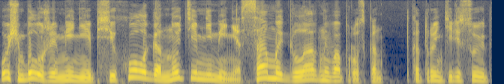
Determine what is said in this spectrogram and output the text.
В общем, было уже мнение психолога, но тем не менее, самый главный вопрос, который интересует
